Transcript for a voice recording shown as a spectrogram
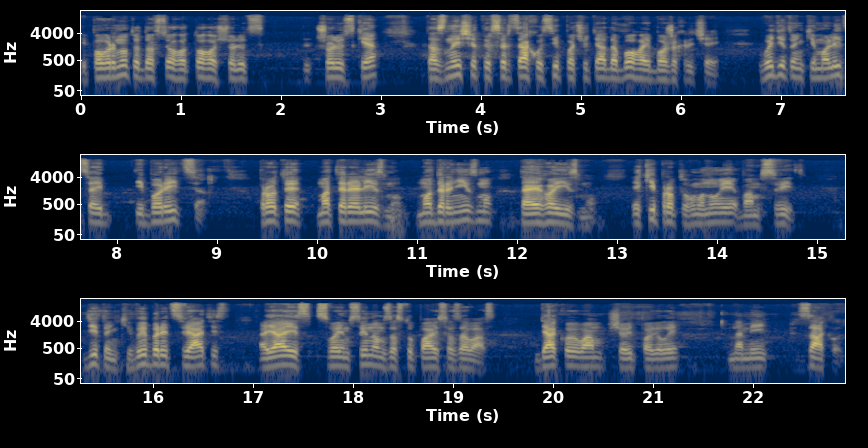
і повернути до всього того, що, людсь... що людське, та знищити в серцях усі почуття до Бога і Божих речей. Ви, дітоньки, моліться і, і боріться проти матеріалізму, модернізму та егоїзму, які пропонує вам світ. Дітоньки, виберіть святість, а я із своїм сином заступаюся за вас. Дякую вам, що відповіли на мій заклик.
